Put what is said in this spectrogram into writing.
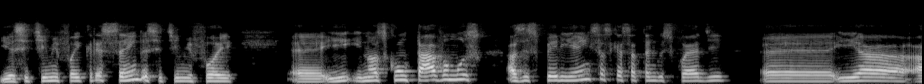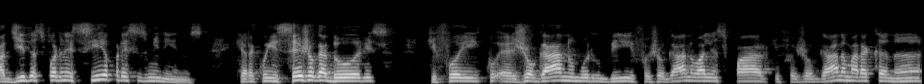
e esse time foi crescendo, esse time foi. É, e, e nós contávamos as experiências que essa Tango Squad é, e a Adidas fornecia para esses meninos, que era conhecer jogadores, que foi é, jogar no Morumbi, foi jogar no Allianz Parque, foi jogar no Maracanã.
